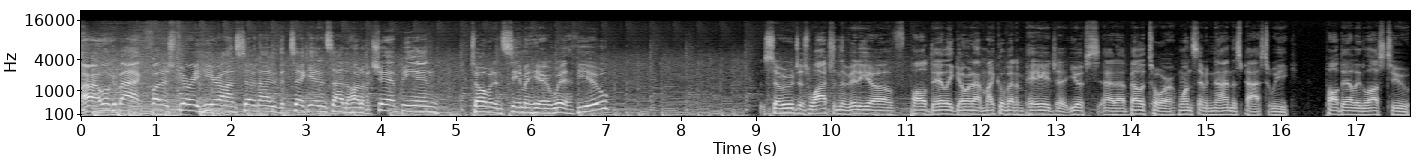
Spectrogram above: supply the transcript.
All right, welcome back. Fighters Fury here on 790 The Ticket inside the heart of a champion. Tobin and Seema here with you. So we were just watching the video of Paul Daly going at Michael Venom Page at UFC at uh, Bellator 179 this past week. Paul Daly lost to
